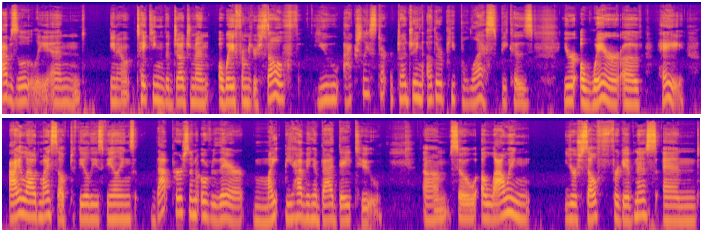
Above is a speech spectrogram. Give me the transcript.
Absolutely. And, you know, taking the judgment away from yourself, you actually start judging other people less because you're aware of, hey, I allowed myself to feel these feelings. That person over there might be having a bad day too. Um, so allowing your self forgiveness and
